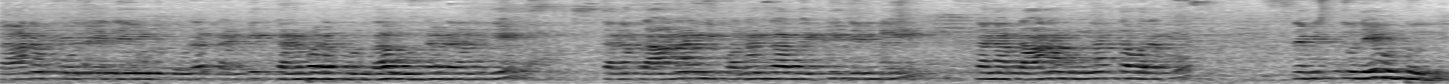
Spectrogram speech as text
దానపోలే దేవుడు కూడా కంటికి కనబడకుండా ఉండడానికి తన ప్రాణాన్ని పణంగా పెట్టి జన్మి తన ప్రాణం ఉన్నంత వరకు శ్రమిస్తూనే ఉంటుంది.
